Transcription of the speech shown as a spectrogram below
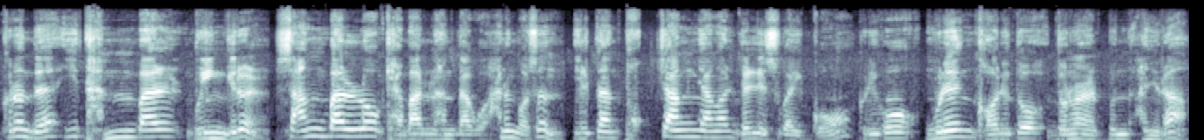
그런데 이 단발 무인기를 쌍발로 개발을 한다고 하는 것은 일단 폭장량을 늘릴 수가 있고 그리고 운행 거리도 늘어날 뿐 아니라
